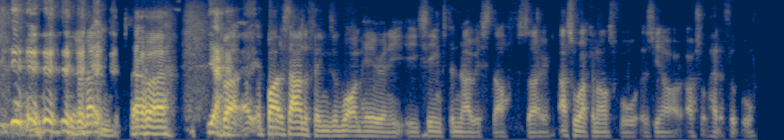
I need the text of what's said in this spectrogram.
never met him. So uh, yeah, but uh, by the sound of things and what I'm hearing, he, he seems to know his stuff. So that's all I can ask for, as you know, I sort of head of football.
